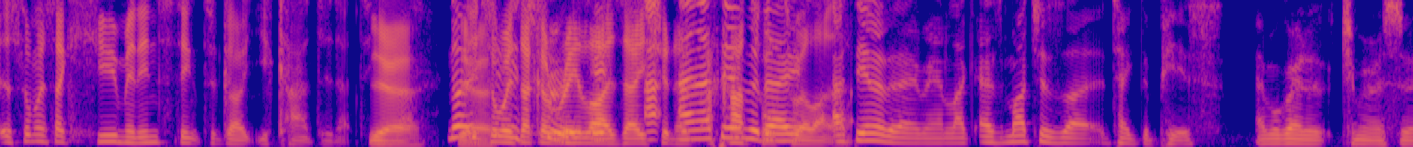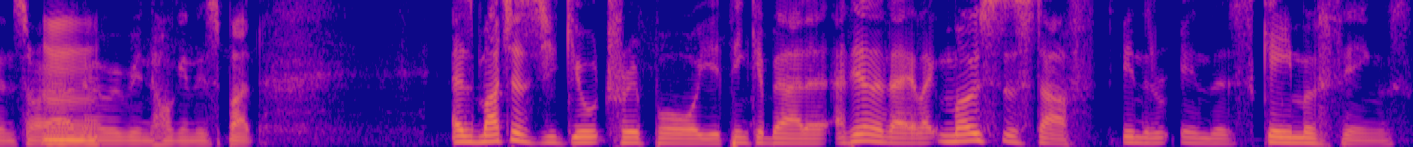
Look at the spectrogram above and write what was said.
it's almost like human instinct to go, you can't do that to your Yeah. No, yeah. it's, always it's like a true. It- realization a- of, and I at the can't end of the day, like. At that. the end of the day, man, like as much as I take the piss, and we'll go to Chamira soon. Sorry, I Mm. know we've been hogging this, but as much as you guilt trip or you think about it, at the end of the day, like most of the stuff in the in the scheme of things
